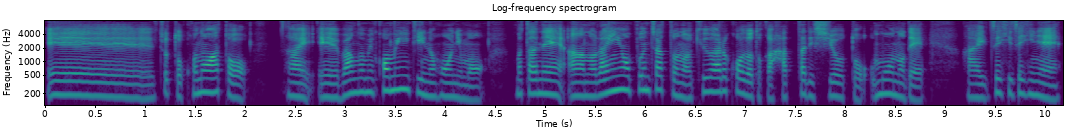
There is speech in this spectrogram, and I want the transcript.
えー、ちょっとこの後、はい、えー、番組コミュニティの方にも、またね、あの、LINE オープンチャットの QR コードとか貼ったりしようと思うので、はい、ぜひぜひね、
